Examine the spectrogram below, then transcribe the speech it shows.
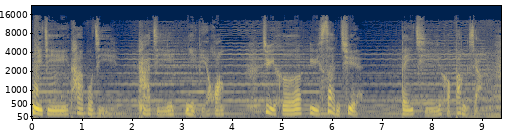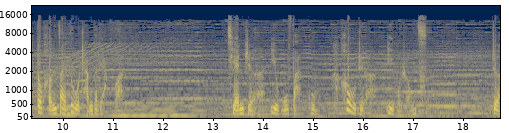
你急他不急，他急你别慌。聚合与散却，悲齐和放下，都横在路程的两端。前者义无反顾，后者义不容辞。这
